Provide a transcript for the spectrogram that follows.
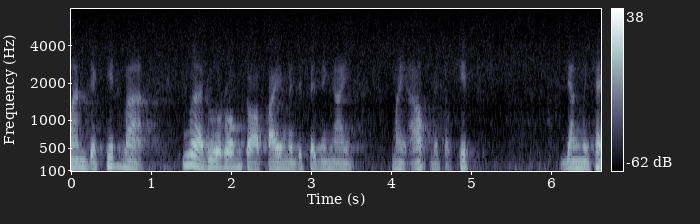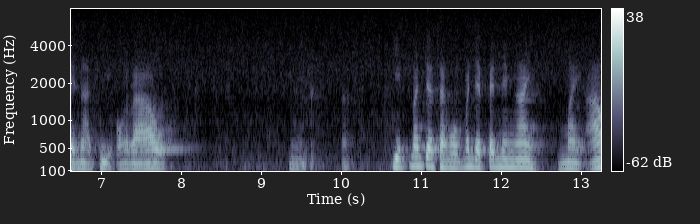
มันจะคิดว่า เมื่อดูลมต่อไปมันจะเป็นยังไง ไม่เอาไม่ต้องคิด ยังไม่ใช่หน้าที่ของเราจิตมันจะสงบมันจะเป็นยังไง ไม่เอา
